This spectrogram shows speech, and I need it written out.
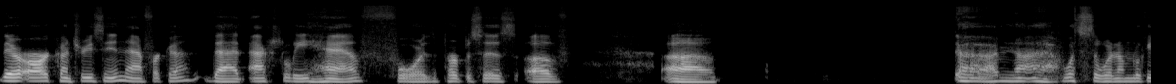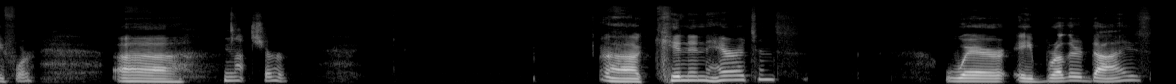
there are countries in Africa that actually have, for the purposes of uh, uh, I'm not. What's the word I'm looking for? Uh, I'm not sure. uh, kin inheritance, where a brother dies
